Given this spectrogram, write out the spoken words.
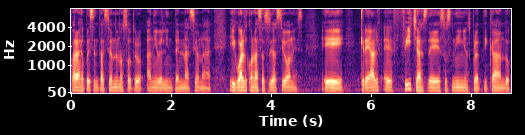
para la representación de nosotros a nivel internacional. Igual con las asociaciones. eh, crear eh, fichas de esos niños practicando.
